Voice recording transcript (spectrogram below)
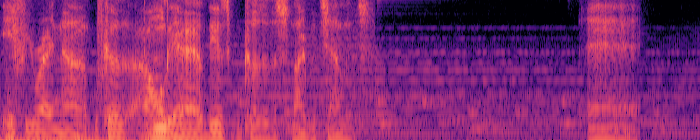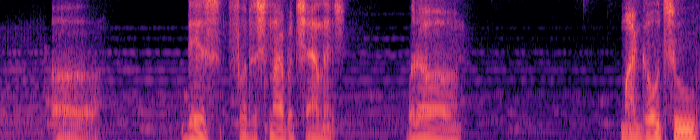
iffy right now because I only have this because of the sniper challenge. And uh this for the sniper challenge. But uh my go-to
